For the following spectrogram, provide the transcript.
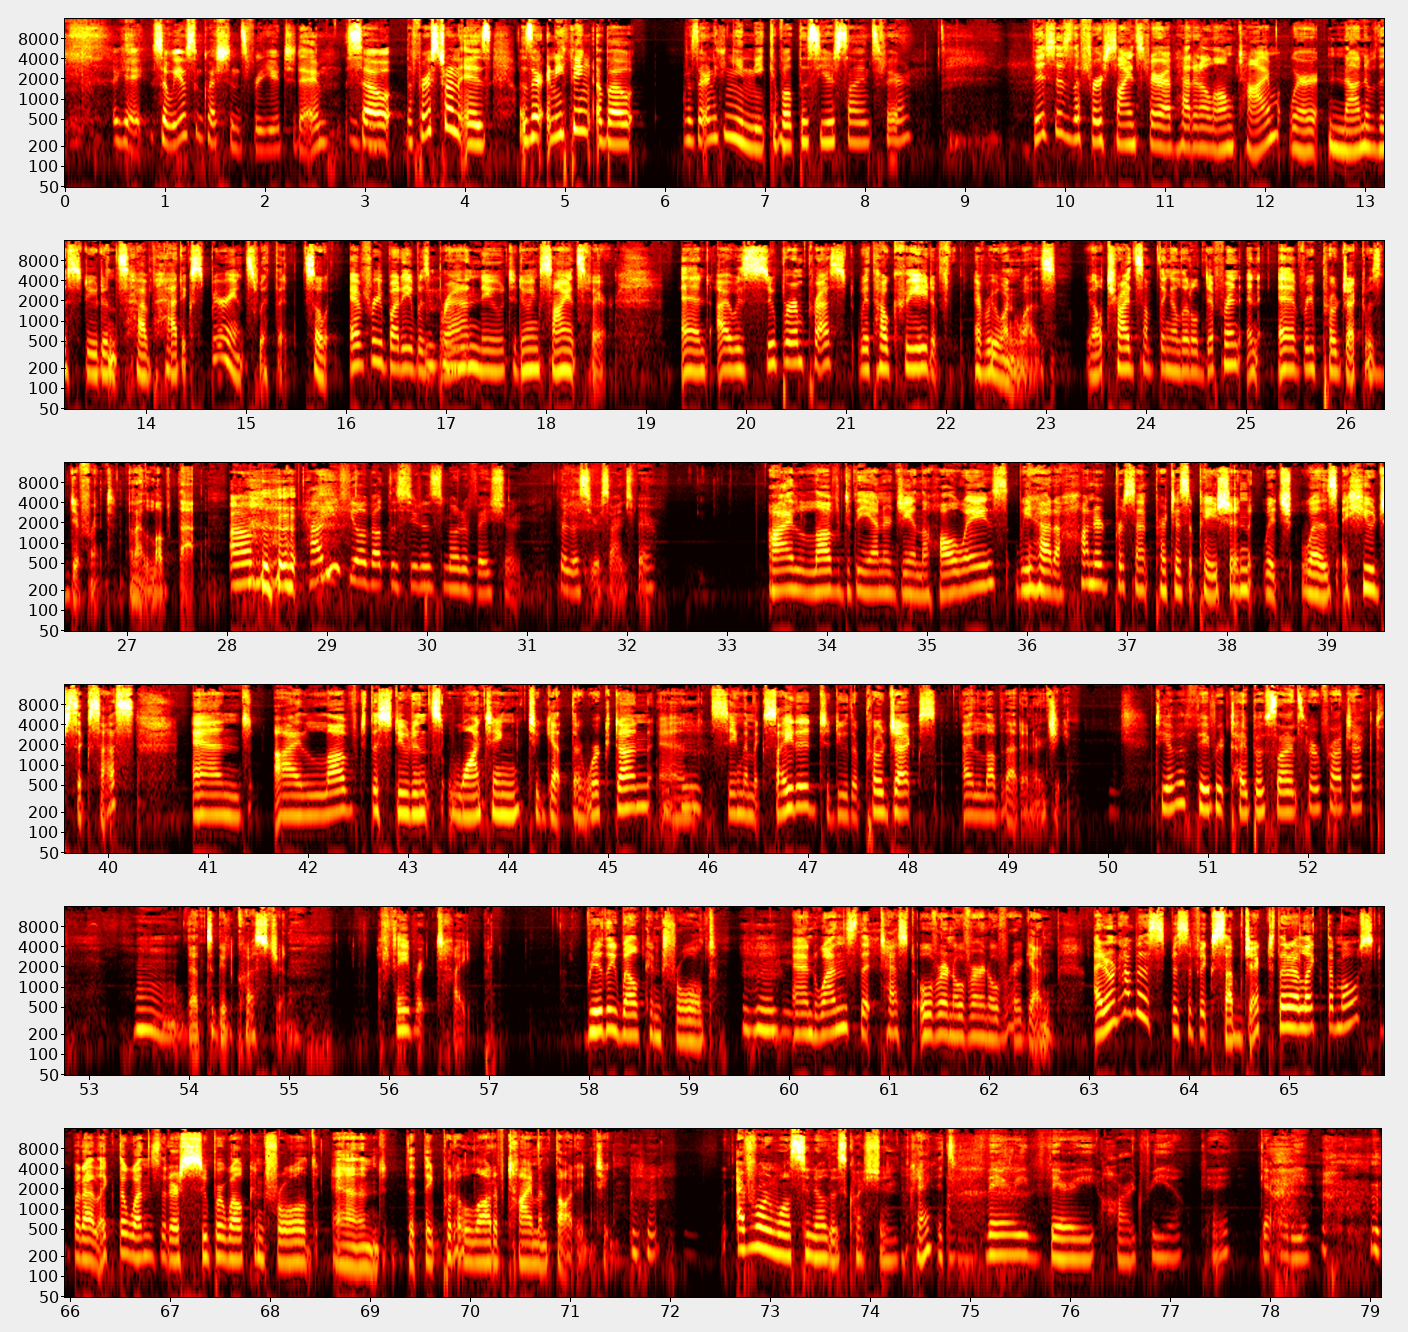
Okay, so we have some questions for you today. So the first one is: Was there anything about? Was there anything unique about this year's science fair? This is the first science fair I've had in a long time where none of the students have had experience with it. So everybody was Mhm. brand new to doing science fair. And I was super impressed with how creative everyone was. We all tried something a little different and every project was different. And I loved that. Um, how do you feel about the students' motivation for this year's science fair? I loved the energy in the hallways. We had 100% participation, which was a huge success. And I loved the students wanting to get their work done and seeing them excited to do their projects. I love that energy. Do you have a favorite type of science fair project? Hmm, that's a good question. A favorite type? Really well controlled. Mhm. And ones that test over and over and over again. I don't have a specific subject that I like the most, but I like the ones that are super well controlled and that they put a lot of time and thought into. Everyone wants to know this question. Okay. It's very, very hard for you. Okay. Get ready.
